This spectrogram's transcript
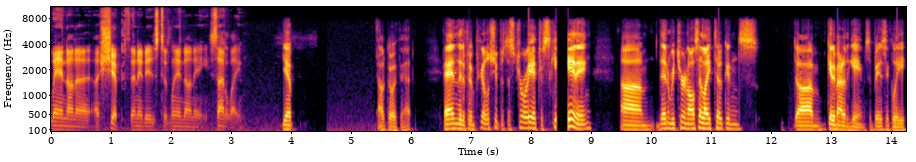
land on a, a ship than it is to land on a satellite. Yep. I'll go with that. And that if an Imperial ship is destroyed after scanning, um, then return all satellite tokens, um, get them out of the game. So basically,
